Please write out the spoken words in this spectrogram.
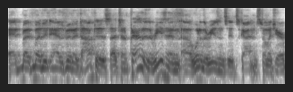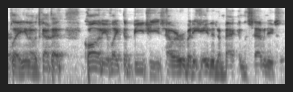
And, but but it has been adopted as such, and apparently the reason, uh, one of the reasons it's gotten so much airplay, you know, it's got that quality of like the Bee Gees, how everybody hated them back in the seventies.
